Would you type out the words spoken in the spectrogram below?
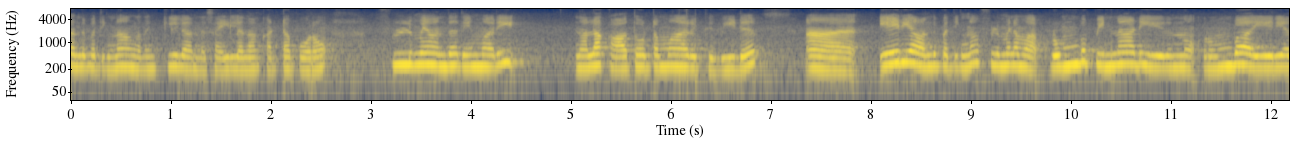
வந்து பார்த்திங்கன்னா அங்கே தான் கீழே அந்த சைடில் தான் கட்ட போகிறோம் ஃபுல்லுமே வந்து அதே மாதிரி நல்லா காத்தோட்டமாக இருக்குது வீடு. ஏரியா வந்து பார்த்திங்கன்னா ஃபுல்லுமே நம்ம ரொம்ப பின்னாடி இருந்தோம். ரொம்ப ஏரியா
